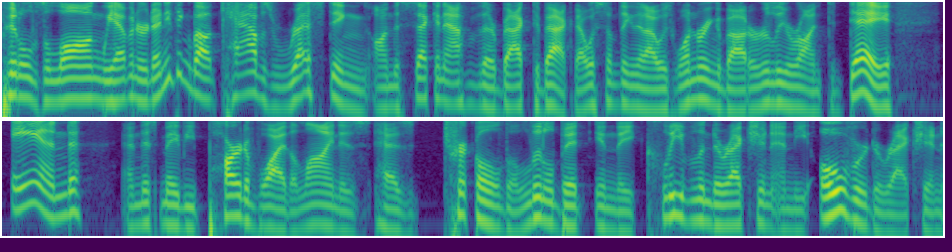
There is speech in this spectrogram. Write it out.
piddles along. We haven't heard anything about Cavs resting on the second half of their back to back. That was something that I was wondering about earlier on today. And and this may be part of why the line is has trickled a little bit in the Cleveland direction and the over direction.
